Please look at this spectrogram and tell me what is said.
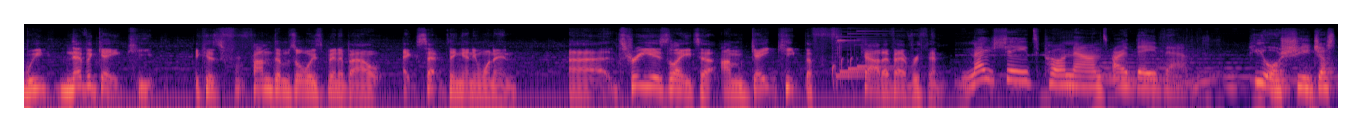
we never gatekeep because f- fandom's always been about accepting anyone in. Uh, three years later, I'm gatekeep the fuck out of everything. Nightshade's pronouns are they, them. He or she just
